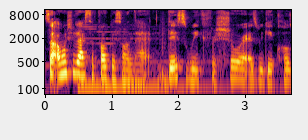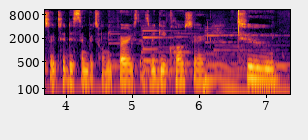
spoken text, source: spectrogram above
So I want you guys to focus on that this week for sure as we get closer to December 21st, as we get closer to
